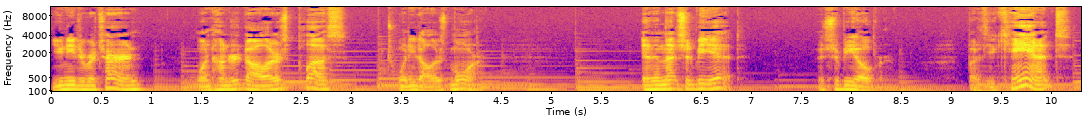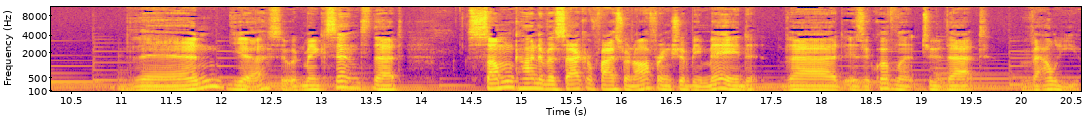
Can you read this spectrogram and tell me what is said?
you need to return $100 plus $20 more. And then that should be it. It should be over. But if you can't, then yes, it would make sense that some kind of a sacrifice or an offering should be made that is equivalent to that value.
